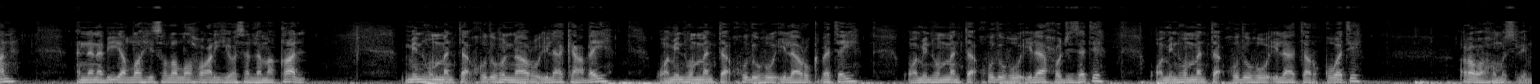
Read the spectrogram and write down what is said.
عنه أن نبي الله صلى الله عليه وسلم قال منهم من تأخذه النار إلى كعبيه ومنهم من تأخذه إلى ركبتيه ومنهم من تأخذه إلى حجزته ومنهم من تأخذه إلى ترقوته رواه مسلم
